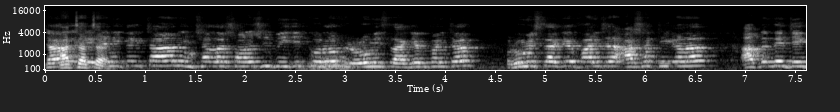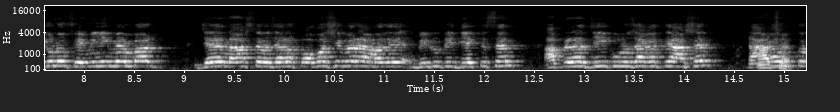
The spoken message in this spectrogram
যারা আচ্ছা, আচ্ছা। এটা নিতে চান ইনশাআল্লাহ সরাসরি ভিজিট করুন Rumi's luxury furniture Rumi's luxury furniture আসার ঠিকানা আপনাদের যে কোনো ফ্যামিলি মেম্বার যারা না আসতে পারে যারা প্রবাসী ভাড়া আমাদের ভিডিওটি দেখতেছেন আপনারা যে কোনো জায়গাতে আসেন। ঢাকা আচ্ছা। উত্তর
